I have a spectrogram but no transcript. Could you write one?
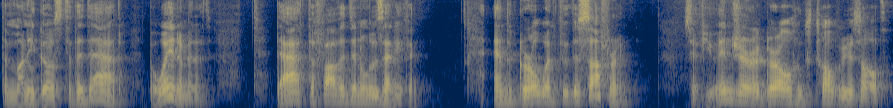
the money goes to the dad. But wait a minute, that the father didn't lose anything, and the girl went through the suffering. So if you injure a girl who's 12 years old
